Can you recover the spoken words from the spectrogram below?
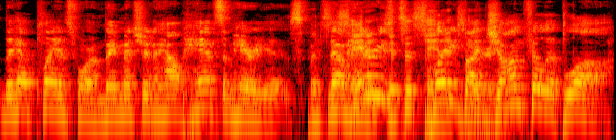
They have plans for him. They mention how handsome Harry is. It's now a sana- Harry's it's a played by. John Philip Law.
